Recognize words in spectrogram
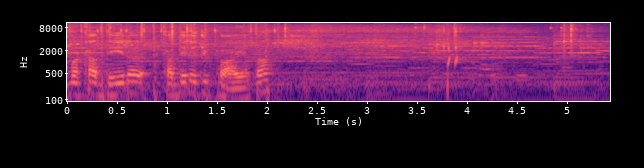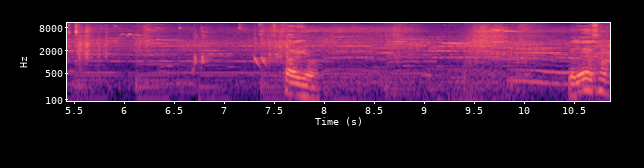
uma cadeira, cadeira de praia, tá? Tá aí, ó. Beleza?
